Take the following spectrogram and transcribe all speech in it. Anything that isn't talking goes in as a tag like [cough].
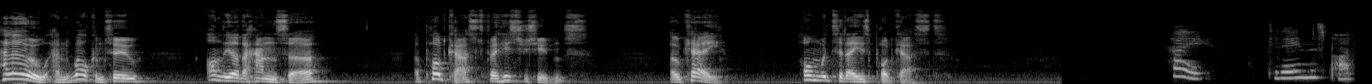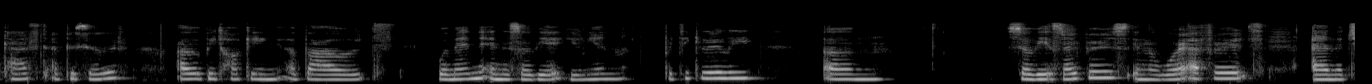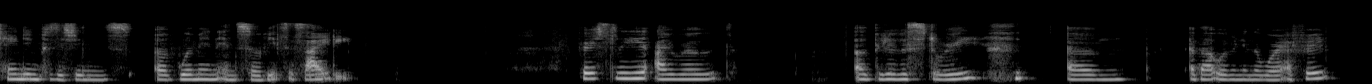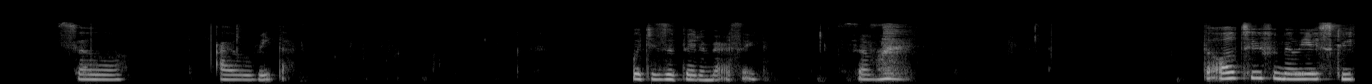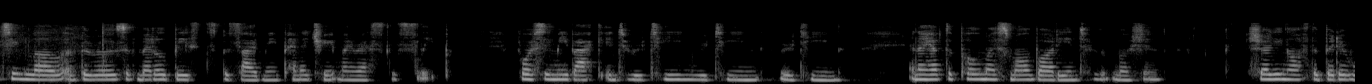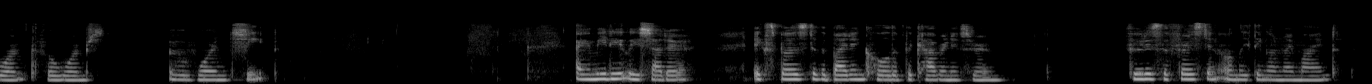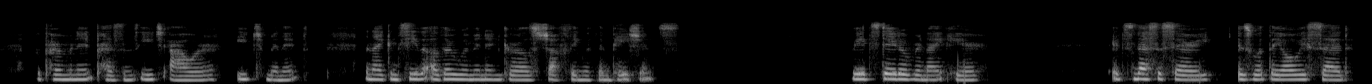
Hello, and welcome to On the Other Hand, Sir, a podcast for history students. Okay, on with today's podcast. Hi, today in this podcast episode, I will be talking about women in the Soviet Union, particularly um, Soviet snipers in the war effort and the changing positions of women in Soviet society. Firstly, I wrote a bit of a story [laughs] um, about women in the war effort, so I will read that. Which is a bit embarrassing. So. [laughs] The all too familiar screeching lull of the rows of metal beasts beside me penetrate my restless sleep, forcing me back into routine, routine, routine, and I have to pull my small body into motion, shrugging off the bitter warmth of a warm, of a worn sheet. I immediately shudder, exposed to the biting cold of the cavernous room. Food is the first and only thing on my mind a permanent presence each hour, each minute, and I can see the other women and girls shuffling with impatience. We had stayed overnight here. It's necessary, is what they always said,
